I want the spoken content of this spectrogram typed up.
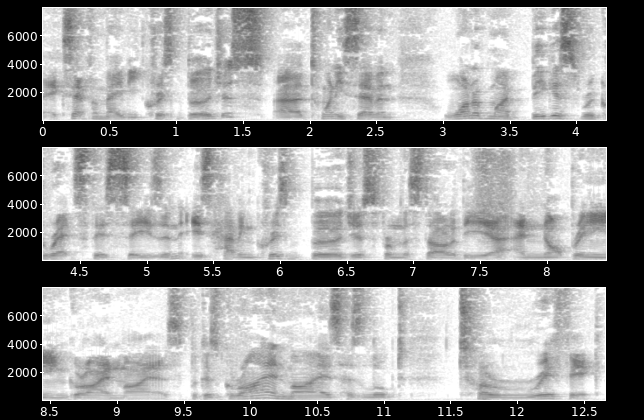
except for maybe Chris Burgess, uh, 27. One of my biggest regrets this season is having Chris Burgess from the start of the year and not bringing in Gryan Miers because Gryan Miers has looked terrific.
